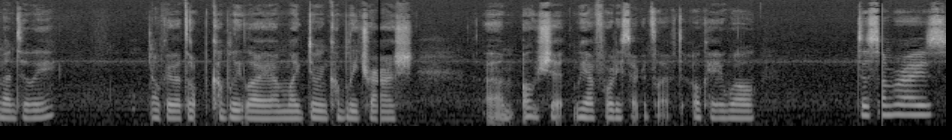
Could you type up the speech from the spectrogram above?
mentally. Okay, that's a complete lie. I'm like doing complete trash. Um, oh shit, we have 40 seconds left. Okay, well, to summarize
